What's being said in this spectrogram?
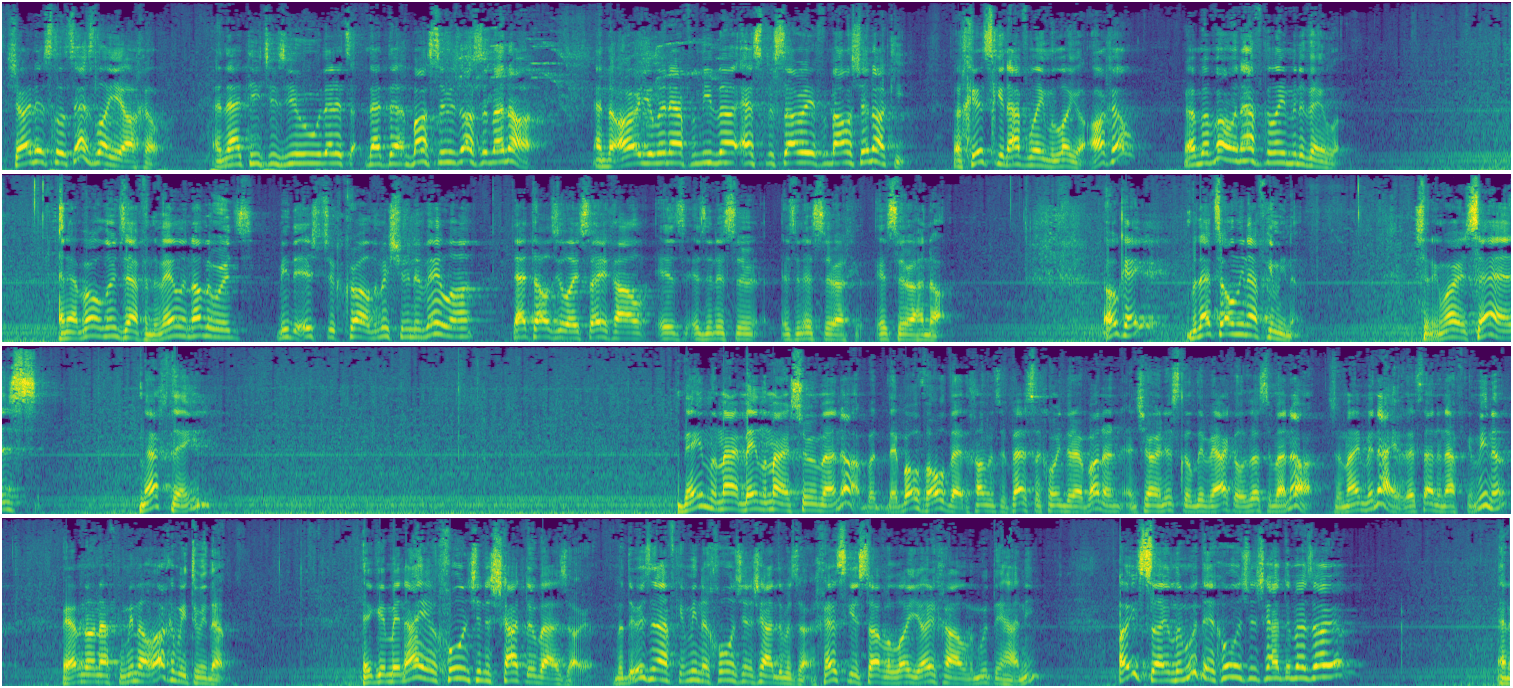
Niskul says Lo Yachel. And that teaches you that it's that the Basar is also Mana. And the R you learn from either Espesari from Balashanaki. The Chizki and Afgalei Meloya Achel, Rabavo and Afgalei Menevela. And Rabavo learns that from the Vela. In other words, be the Ishchik Kral, the Mishnah Nevela, that tells you Seichal is, is an Isser, is an Isser, Isser Hana. Okay, but that's only Nafkamina. So the Gemara says, Nachdein, Bein Lamar, Bein Lamar, Surim no, but they both hold that Chametz of Pesach according to Rabbanan and Sharon Iskal Liv Yaakov is also no. So my Benai, that's not an Afkamina. We have no Afkamina halacha between them. But there is an Afkamina Chulin Shenishkatu Bazar. Cheski Sav Lo Yoichal Lemutehani. Oisai Lemutechulin Shenishkatu Bazar. And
